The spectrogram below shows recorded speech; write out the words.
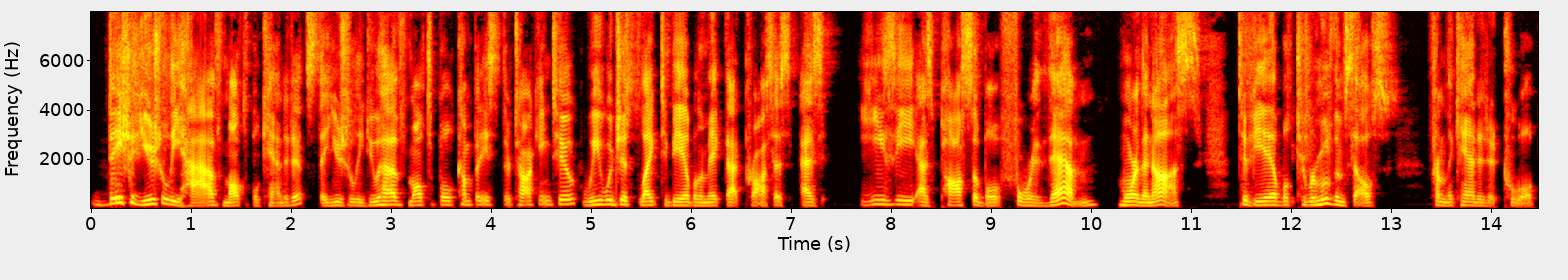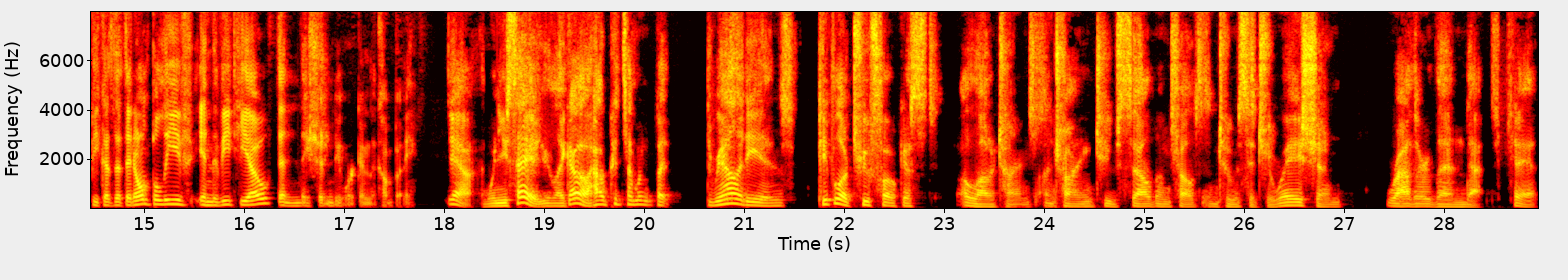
they should usually have multiple candidates. They usually do have multiple companies they're talking to. We would just like to be able to make that process as easy as possible for them more than us to be able to remove themselves from the candidate pool because if they don't believe in the VTO, then they shouldn't be working the company. Yeah. When you say it, you're like, oh, how could someone? But the reality is, people are too focused a lot of times on trying to sell themselves into a situation rather than that fit.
